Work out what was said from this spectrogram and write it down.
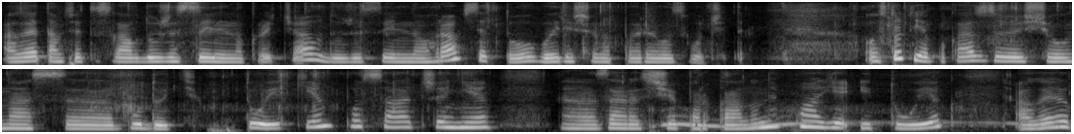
Але там Святослав дуже сильно кричав, дуже сильно грався, то вирішила переозвучити. Ось тут я показую, що у нас е, будуть туйки посаджені. Е, Зараз ще паркану немає і туєк, але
